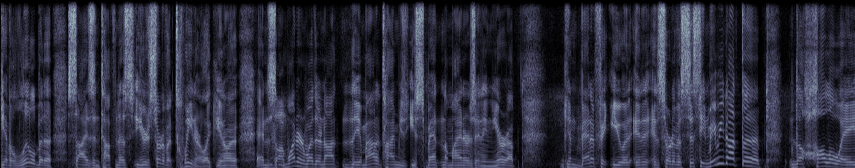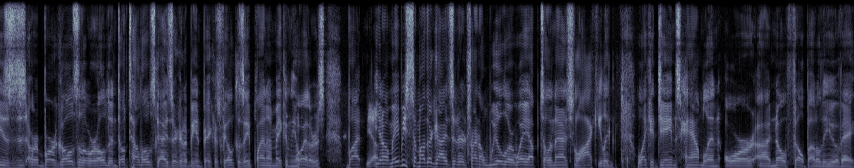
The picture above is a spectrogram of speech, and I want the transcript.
give a little bit of size and toughness. You're sort of a tweener, like you know. And so I'm wondering whether or not the amount of time you, you spent in the minors and in Europe can benefit you in, in, in, sort of assisting maybe not the the Holloways or Bourgaults of the world and don't tell those guys they're going to be in Bakersfield because they plan on making the Oilers but yep. you know maybe some other guys that are trying to wheel their way up to the National Hockey League like a James Hamblin or uh, Noah Philp out of the U of A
